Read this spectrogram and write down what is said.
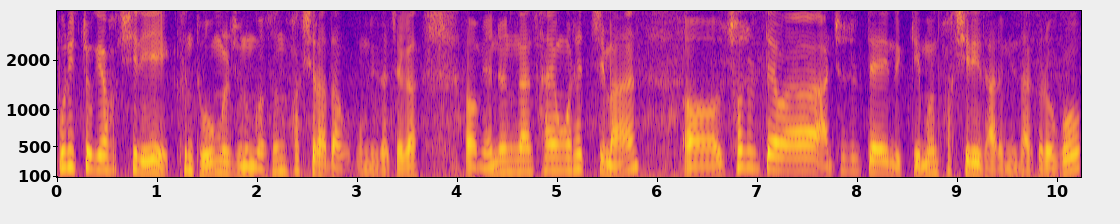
뿌리 쪽에 확실히 큰 도움을 주는 것은 확실하다고 봅니다. 제가 어, 몇 년간 사용을 했지만 어, 쳐줄 때와 안 쳐줄 때의 느낌은 확실히 다릅니다. 그리고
